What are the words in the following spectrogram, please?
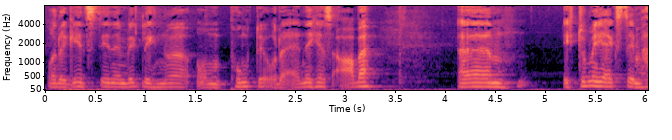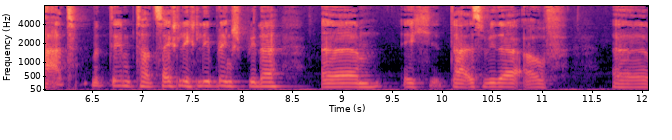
Oder geht es denen wirklich nur um Punkte oder ähnliches? Aber ähm, ich tue mich extrem hart mit dem tatsächlich Lieblingsspieler. Ähm, ich, da ist wieder auf äh,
